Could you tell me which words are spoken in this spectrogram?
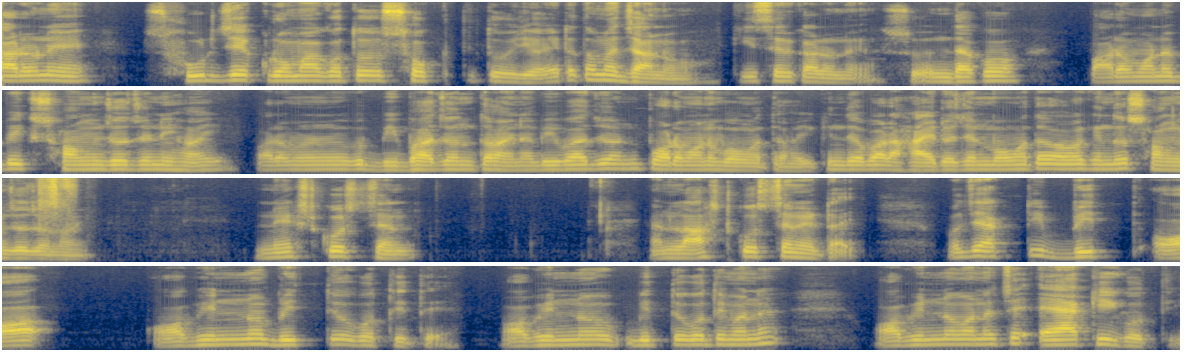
কারণে সূর্যে ক্রমাগত শক্তি তৈরি হয়? এটা তোমরা জানো, কিসের কারণে? দেখো পারমাণবিক সংযোজনই হয়, পারমাণবিক বিভাজন তো হয় না, বিভাজন পরমাণু বোমাতে হয়, কিন্তু আবার হাইড্রোজেন বোমাতেও আবার কিন্তু সংযোজন হয়। Next question and last question এটাই, বলছে একটি বৃত্ত অভিন্ন বৃত্তীয় গতিতে, অভিন্ন বৃত্তীয় গতি মানে অভিন্ন মানে হচ্ছে একই গতি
